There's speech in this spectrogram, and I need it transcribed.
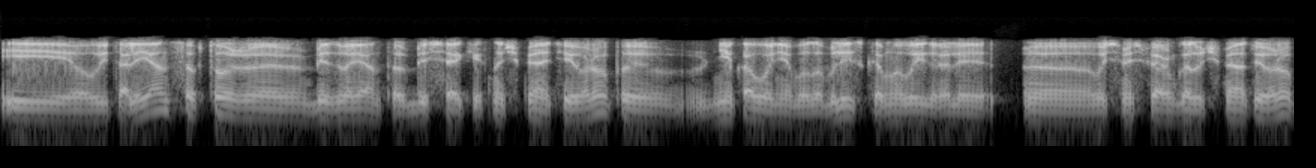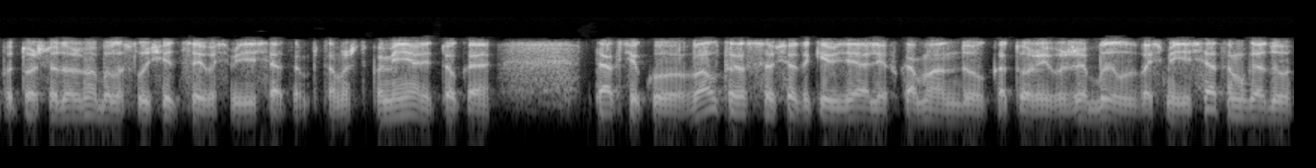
И у итальянцев тоже без вариантов, без всяких на чемпионате Европы никого не было близко. Мы выиграли в 81 году чемпионат Европы то, что должно было случиться и в 80-м, потому что поменяли только тактику. Валтерса все-таки взяли в команду, который уже был в 80-м году.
